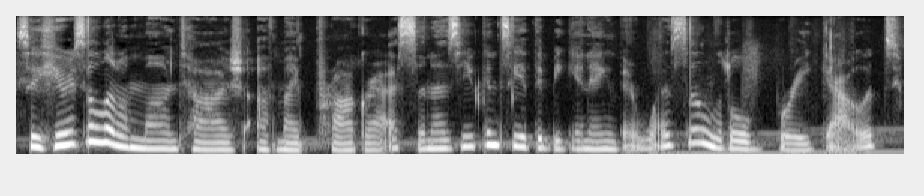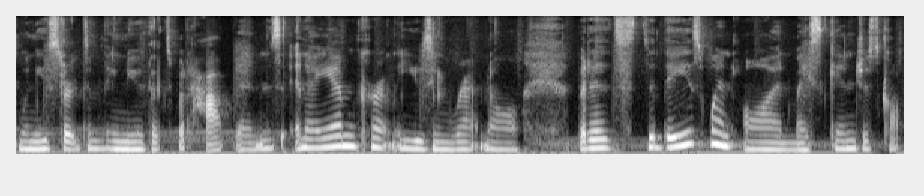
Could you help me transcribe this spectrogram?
So here's a little montage of my progress. And as you can see at the beginning, there was a little breakout. When you start something new, that's what happens. And I am currently using retinol. But as the days went on, my skin just got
